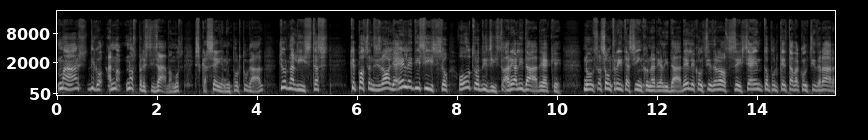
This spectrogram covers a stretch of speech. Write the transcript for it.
Mas, digo, nós precisávamos, escasseiam em Portugal, jornalistas que possam dizer, olha, ele diz isso, outro diz isso. A realidade é que non sono 35 na realidade. Ele considerò 600 perché stava a considerar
